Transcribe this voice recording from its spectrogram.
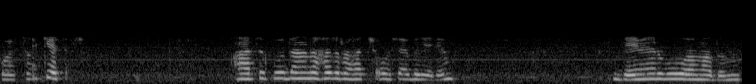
koysak yeter. Artık buradan rahat rahat çalışabilirim. Demir bulamadım.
